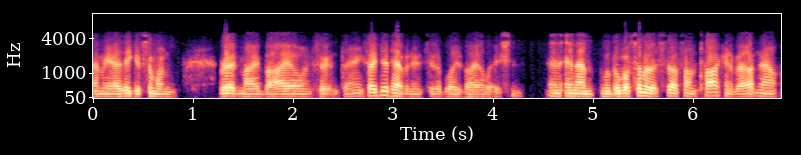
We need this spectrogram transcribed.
I mean, I think if someone read my bio and certain things, I did have an NCAA violation. And, and I'm, some of the stuff I'm talking about now,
